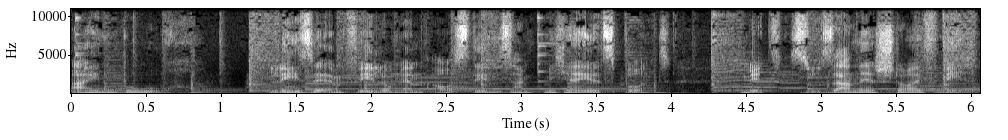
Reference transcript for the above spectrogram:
Ein Buch. Leseempfehlungen aus dem St. Michaelsbund mit Susanne Steufmehl.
